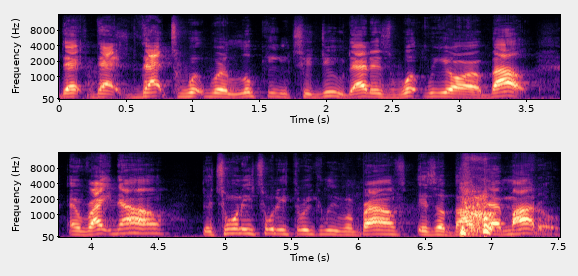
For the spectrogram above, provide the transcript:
that that that's what we're looking to do. That is what we are about. And right now, the 2023 Cleveland Browns is about that motto.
